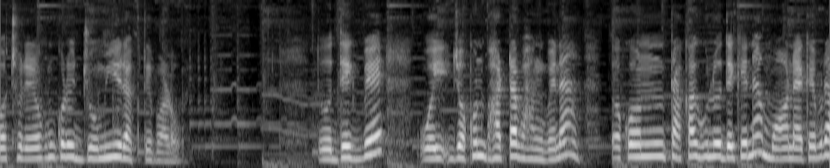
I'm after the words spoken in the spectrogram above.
বছর এরকম করে জমিয়ে রাখতে পারো। তো দেখবে ওই যখন ভাড়টা ভাঙবে না, তখন টাকাগুলো দেখে না মন একেবারে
